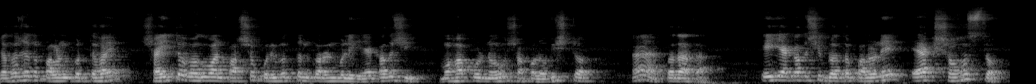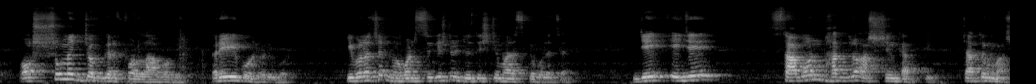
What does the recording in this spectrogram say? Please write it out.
যথাযথ পালন করতে হয়। সাহিত্য ভগবান পার্শ্ব পরিবর্তন করেন বলে একাদশী মহাপূর্ণ ও সকল অভীষ্ট হ্যাঁ প্রদাতা। এই একাদশী ব্রত পালনে এক সহস্র অশ্বমেধ যজ্ঞের ফল লাভ হবে। হরি বল, হরি কি বলেছেন? ভগবান শ্রীকৃষ্ণ যুধিষ্ঠি মহারাজকে বলেছেন যে এই যে শ্রাবণ ভাদ্র আশ্বিন কার্তিক, চাতুর্মাস,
